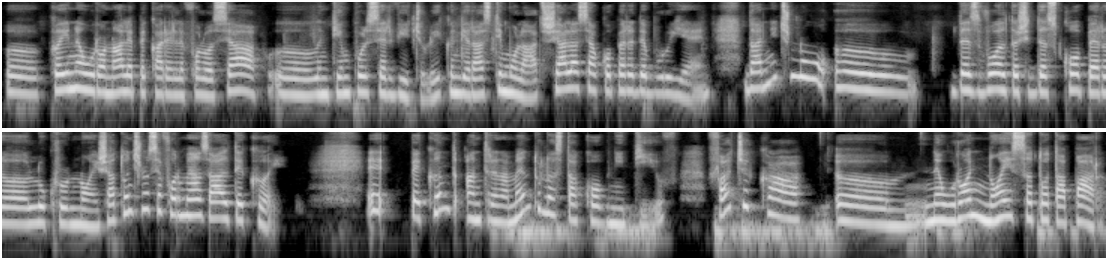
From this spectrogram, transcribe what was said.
uh, căi neuronale pe care le folosea uh, în timpul serviciului, când era stimulat și alea se acoperă de buruieni, dar nici nu uh, dezvoltă și descoperă lucruri noi și atunci nu se formează alte căi. E, pe când antrenamentul ăsta cognitiv face ca uh, neuroni noi să tot apară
